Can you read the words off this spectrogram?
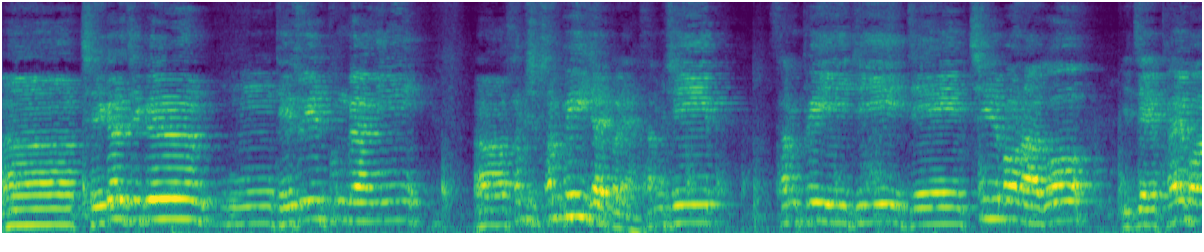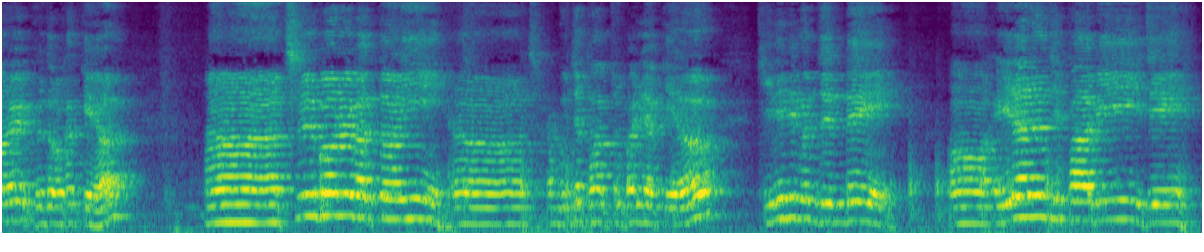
어, 제가 지금 음, 대수일품 강의 어, 33페이지 할 거네요. 33페이지 이제 7번하고 이제 8번을 풀도록 할게요. 어, 7번을 봤더니 어, 잠깐 문제 파악 좀 빨리 할게요. 기니리 문제인데 어, A라는 집합이 이제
